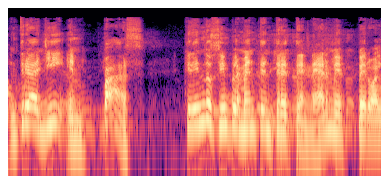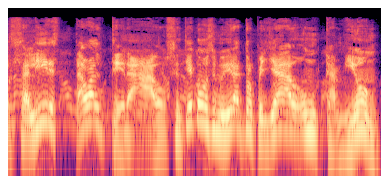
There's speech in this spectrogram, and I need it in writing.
Entré allí en paz, queriendo simplemente entretenerme, pero al salir estaba alterado. Sentía como si me hubiera atropellado un camión.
